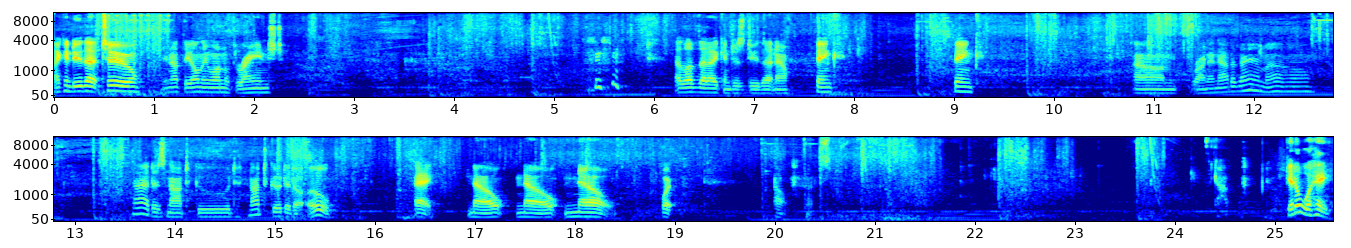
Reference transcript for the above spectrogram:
I can do that too. You're not the only one with ranged. I love that I can just do that now. Pink. Pink. Um, running out of ammo. That is not good. Not good at all. Oh. Hey. No, no, no. What? Oh, that's... God. Get away.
